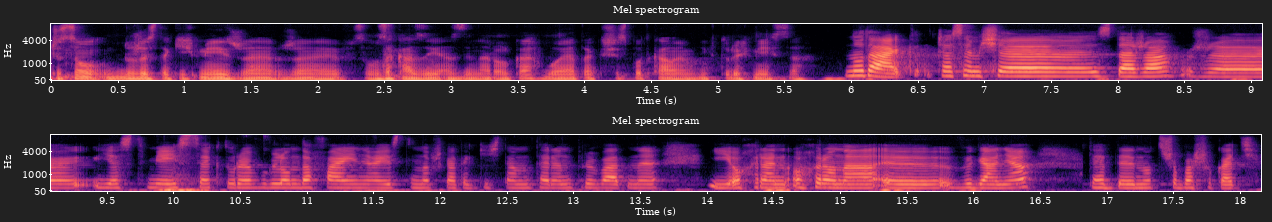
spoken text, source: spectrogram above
czy są dużo jest takich miejsc, że, że są zakazy jazdy na rolkach? Bo ja tak się spotkałem w niektórych miejscach. No tak, czasem się zdarza, że jest miejsce, które wygląda fajnie, a jest to na przykład jakiś tam teren prywatny i ochrona y, wygania. Wtedy no, trzeba szukać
